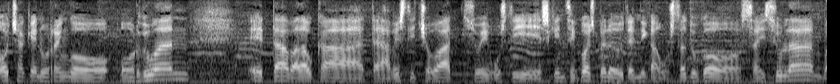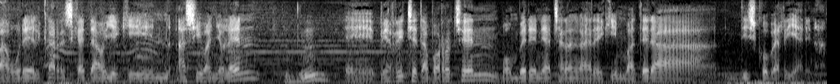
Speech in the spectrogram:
hotxaken urrengo orduan eta badauka eta abestitxo bat zuei guzti eskaintzeko, espero duten dika gustatuko zaizula, ba, gure elkarrizkaeta hoiekin hasi baino lehen, Mhm. e, Pirritx eta Porrotzen bomberen atxarangarekin batera disko berriarena.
